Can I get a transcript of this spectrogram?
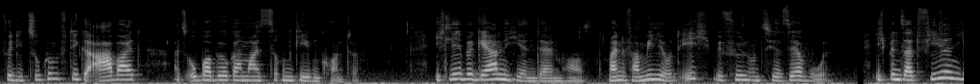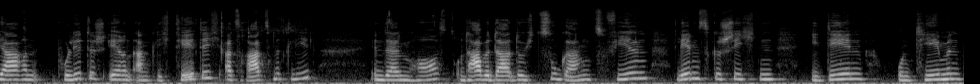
für die zukünftige Arbeit als Oberbürgermeisterin geben konnte. Ich lebe gerne hier in Delmenhorst. Meine Familie und ich, wir fühlen uns hier sehr wohl. Ich bin seit vielen Jahren politisch ehrenamtlich tätig als Ratsmitglied in Delmenhorst und habe dadurch Zugang zu vielen Lebensgeschichten, Ideen und Themen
